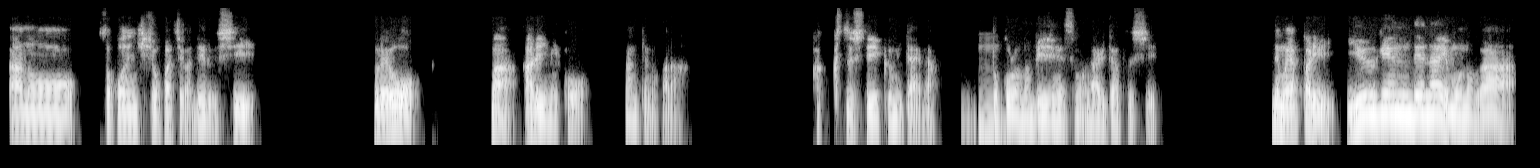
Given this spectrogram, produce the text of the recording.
あの、そこに希少価値が出るし、それを、まあ、ある意味こう、なんていうのかな、発掘していくみたいなうん。ところのビジネスも成り立つし、でもやっぱり有限でないものが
